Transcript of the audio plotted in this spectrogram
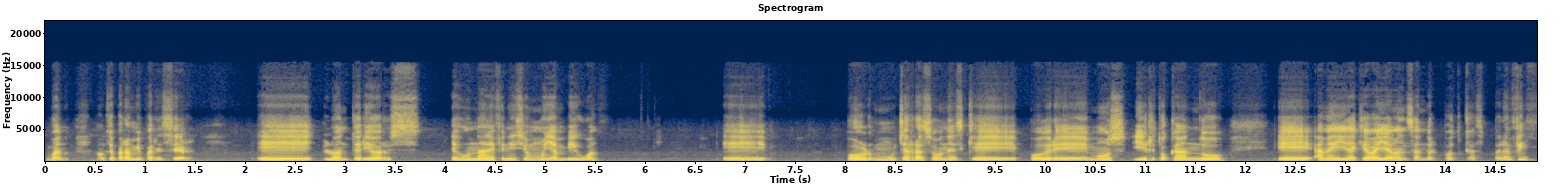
Bueno, aunque para mi parecer eh, lo anterior es, una definición muy ambigua eh, por muchas razones que podremos ir tocando eh, a medida que vaya avanzando el podcast. Pero en fin.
